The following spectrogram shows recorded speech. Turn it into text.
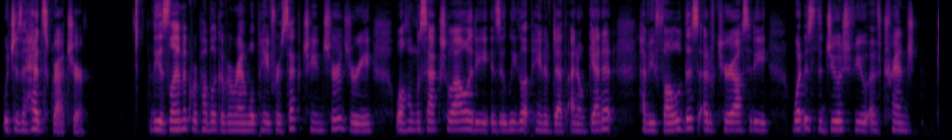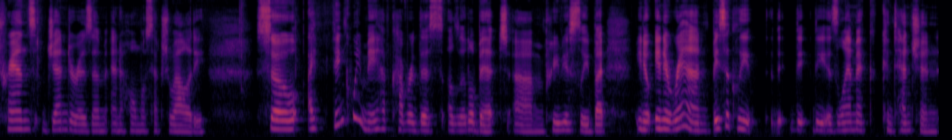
which is a head scratcher. The Islamic Republic of Iran will pay for sex change surgery while homosexuality is illegal at pain of death. I don't get it. Have you followed this out of curiosity? What is the Jewish view of trans transgenderism and homosexuality? So I think we may have covered this a little bit um, previously, but you know, in Iran, basically the, the Islamic contention,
